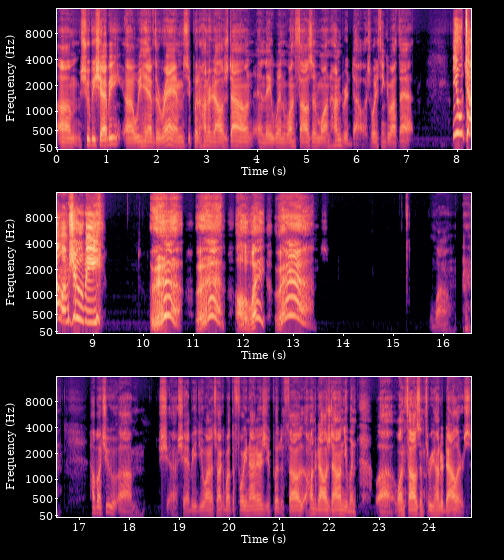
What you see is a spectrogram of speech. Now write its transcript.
Um, Shuby Shabby, uh, we have the Rams. You put hundred dollars down and they win one thousand one hundred dollars. What do you think about that? You tell them. Yeah, yeah the way Rams. Wow. How about you, um, uh, Shabby? Do you want to talk about the 49ers? You put a thousand, hundred dollars down, you win uh, one thousand three hundred dollars.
